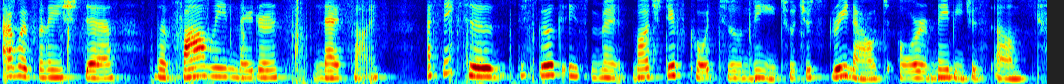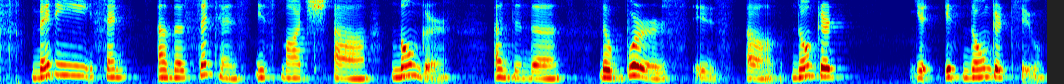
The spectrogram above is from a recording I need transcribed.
I will finish the the following later next time. I think the, this book is much difficult to me to just read out, or maybe just um, many sen- uh, the sentence is much uh, longer, and the the words is uh, longer. It is longer too.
